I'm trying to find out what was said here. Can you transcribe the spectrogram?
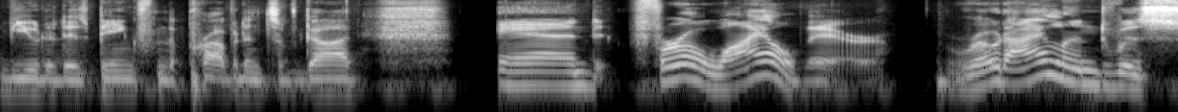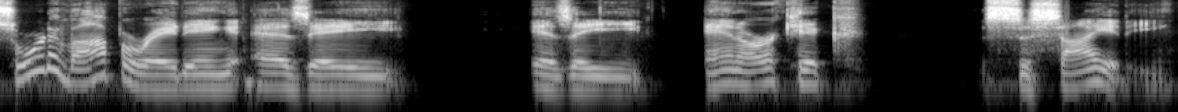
viewed it as being from the providence of God. And for a while there, Rhode Island was sort of operating as a as a anarchic society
